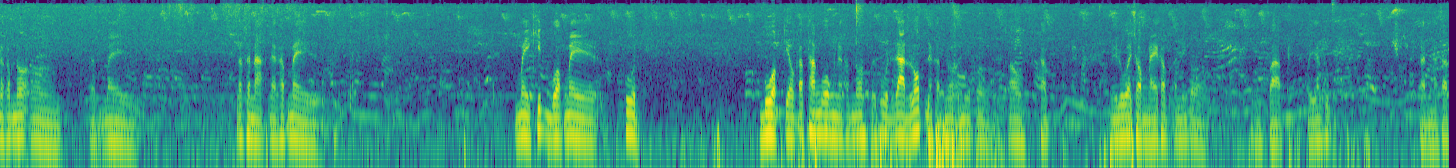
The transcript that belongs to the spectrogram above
นะครับเนาะก็ไม่ลักษณะนะครับไม่ ไม่คิดบวกไม่พูด บวกเกี่ยวกับทางวงนะครับเนาะไปพูดด้านลบนะครับเนาะอันนี้ก็เอาครับ ไม่รู้ว่าช่องไหนครับ อันนี้ก็ฝากไปยังทุกท่านนะครับ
